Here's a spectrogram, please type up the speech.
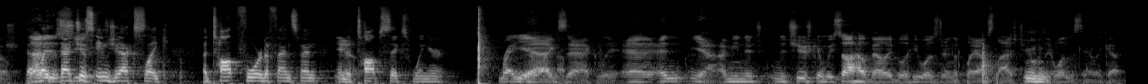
That's huge. That, like, is that just injects like a top four defenseman and Yeah. a top six winger. Right. Yeah, exactly. And, and yeah, I mean, Nich- Nichushkin, we saw how valuable he was during the playoffs last year when Mm-hmm. they won the Stanley Cup.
